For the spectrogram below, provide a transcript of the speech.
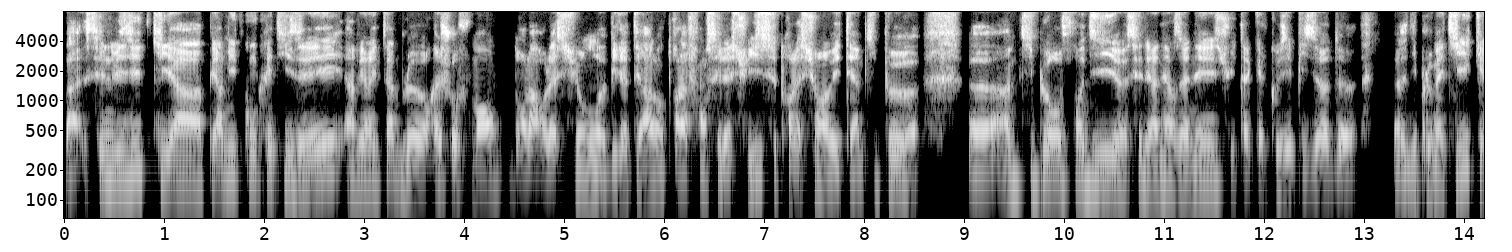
Bah, c'est une visite qui a permis de concrétiser un véritable réchauffement dans la relation euh, bilatérale entre la France et la Suisse. Cette relation avait été un petit peu, euh, un petit peu refroidie euh, ces dernières années suite à quelques épisodes euh, diplomatique,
